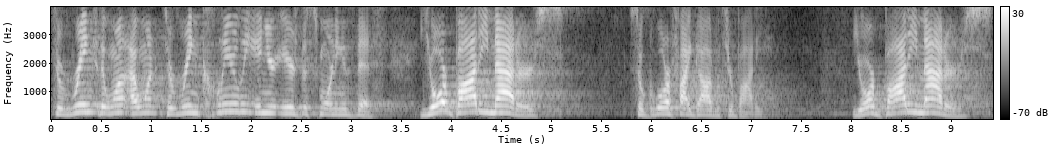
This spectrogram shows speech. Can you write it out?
to ring, that I want to ring clearly in your ears this morning is this. Your body matters, so glorify God with your body. Your body matters,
